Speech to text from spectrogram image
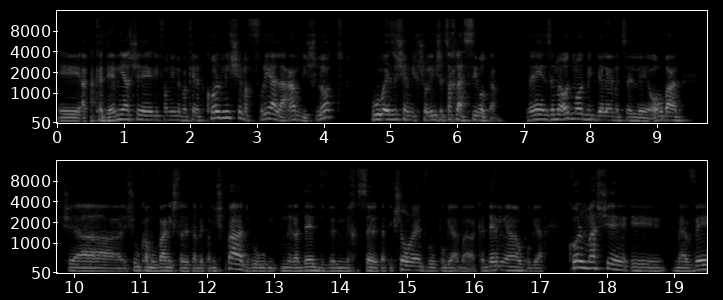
והאקדמיה שלפעמים מבקרת, כל מי שמפריע לעם לשלוט, הוא איזה שהם מכשולים שצריך להסיר אותם. זה, זה מאוד מאוד מתגלם אצל אה, אורבן, שה... שהוא כמובן השתלט על בית המשפט, והוא מרדד ומחסל את התקשורת, והוא פוגע באקדמיה, הוא פוגע... כל מה שמהווה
